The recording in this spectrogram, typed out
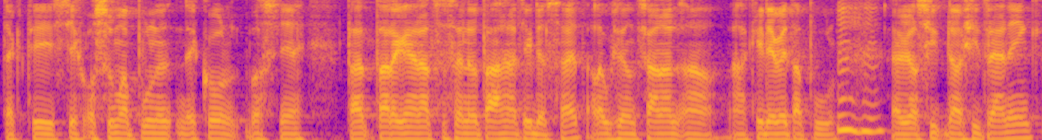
tak ty z těch 8,5 jako vlastně ta, ta regenerace se nedotáhne na těch 10, ale už jenom třeba na, na, na nějaký 9,5. Mm-hmm. Další, další trénink,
